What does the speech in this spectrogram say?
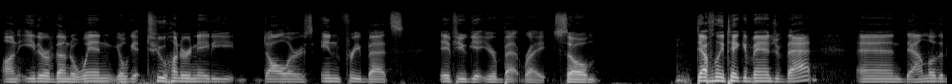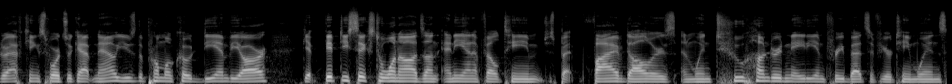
on either of them to win. You'll get two hundred and eighty dollars in free bets if you get your bet right. So definitely take advantage of that and download the DraftKings Sportsbook app now. Use the promo code DNVR. Get 56 to 1 odds on any NFL team. Just bet $5 and win 280 in free bets if your team wins.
